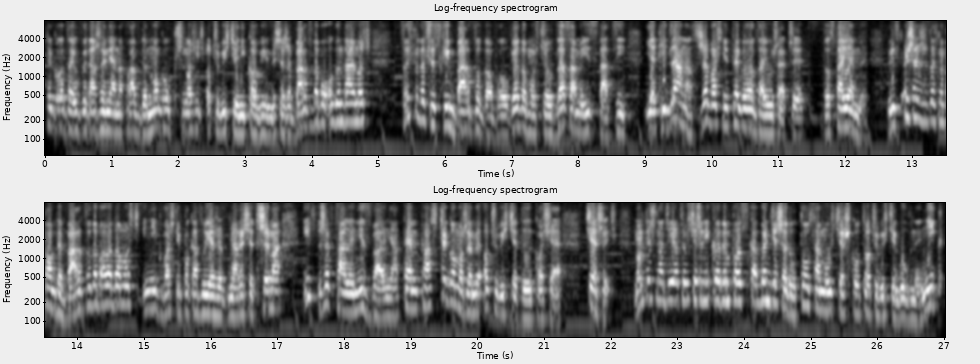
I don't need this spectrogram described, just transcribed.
tego rodzaju wydarzenia naprawdę mogą przynosić oczywiście Nikowi, myślę, że bardzo dobrą oglądalność, co jest przede wszystkim bardzo dobrą wiadomością dla samej stacji, jak i dla nas, że właśnie tego rodzaju rzeczy dostajemy. Więc myślę, że to jest naprawdę bardzo dobra wiadomość i Nick właśnie pokazuje, że w miarę się trzyma i że wcale nie zwalnia tempa, z czego możemy oczywiście tylko się cieszyć. Mam też nadzieję oczywiście, że Nickelodeon Polska będzie szedł tą samą ścieżką, co oczywiście główny Nick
